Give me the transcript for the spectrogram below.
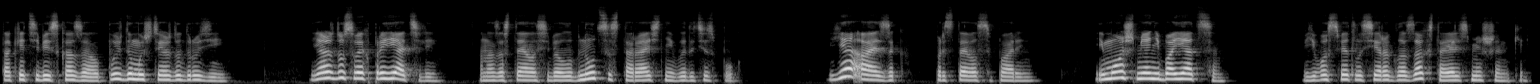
Так я тебе и сказал. Пусть думает, что я жду друзей. Я жду своих приятелей. Она заставила себя улыбнуться, стараясь не выдать испуг. Я Айзек, представился парень. И можешь меня не бояться. В его светло-серых глазах стояли смешинки.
